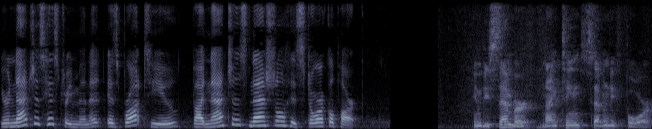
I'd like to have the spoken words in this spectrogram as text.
Your Natchez History Minute is brought to you by Natchez National Historical Park. In December 1974,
